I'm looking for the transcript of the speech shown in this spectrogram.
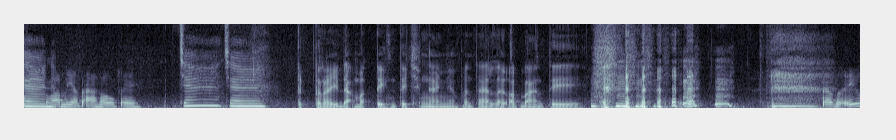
ចាតែមានអត់ដែរហូបទេចាចាទឹកត្រីដាក់ម្ទេសបន្តិចឆ្ងាញ់ណាប៉ុន្តែឥឡូវអត់បានទេ តែស្អ៊ីវ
